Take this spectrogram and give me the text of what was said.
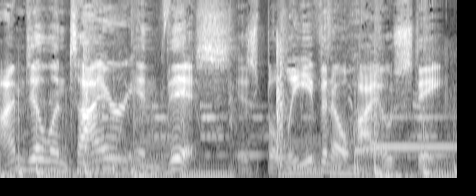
I'm Dylan Tyre, and this is Believe in Ohio State.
